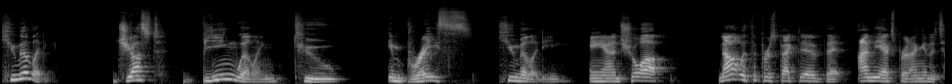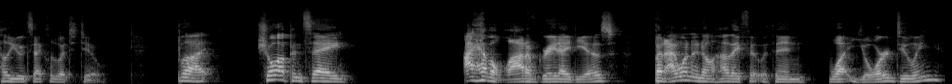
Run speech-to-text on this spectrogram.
humility. Just being willing to embrace humility and show up not with the perspective that I'm the expert, I'm going to tell you exactly what to do, but show up and say, I have a lot of great ideas, but I want to know how they fit within what you're doing.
